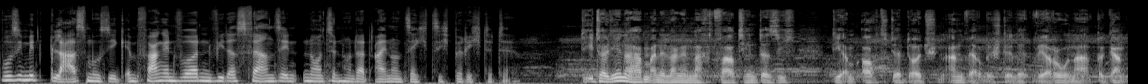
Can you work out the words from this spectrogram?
wo sie mit Blasmusik empfangen wurden, wie das Fernsehen 1961 berichtete. Die Italiener haben eine lange Nachtfahrt hinter sich, die am Ort der deutschen Anwerbestelle Verona begann.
